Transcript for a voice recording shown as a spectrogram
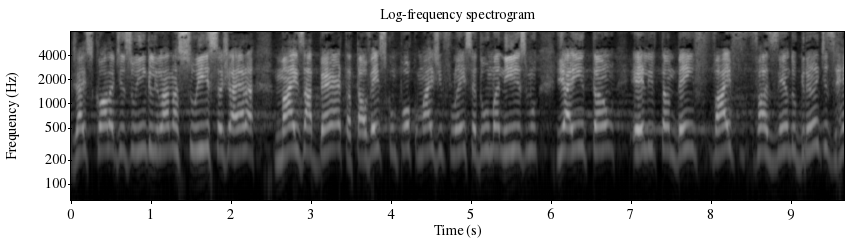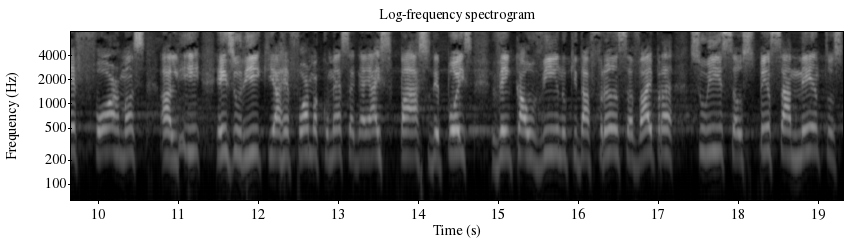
Já a escola de Zwingli lá na Suíça já era mais aberta, talvez com um pouco mais de influência do humanismo, e aí então ele também vai fazendo grandes reformas ali em Zurique, a reforma começa a ganhar espaço. Depois vem Calvino, que da França vai para a Suíça, os pensamentos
